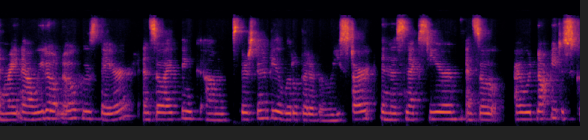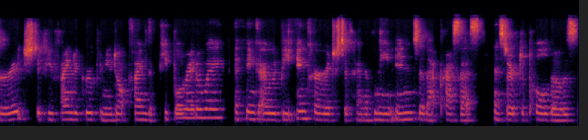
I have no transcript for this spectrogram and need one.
and right now, we don't know who's there. And so I think um, there's going to be a little bit of a restart in this next year. And so I would not be discouraged if you find a group and you don't find the people right away. I think I would be encouraged to kind of lean into that process and start to pull those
